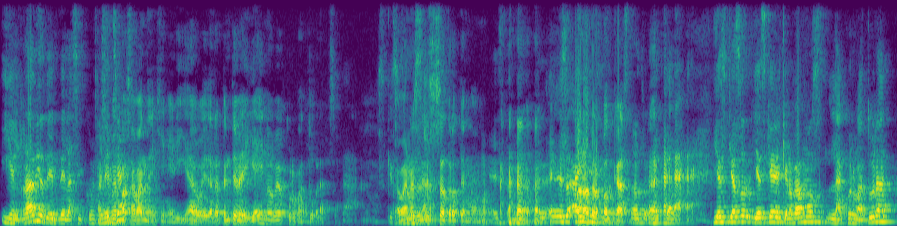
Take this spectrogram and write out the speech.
y el radio de, de la Así circunferencia. me pasaba en la ingeniería, güey. De repente veía y no veo curvaturas. Ah, no, es que Pero eso bueno, es ese, muy ese es otro tema, ¿no? Es también- es- Para otro podcast. otro podcast. Y es que eso, y es que, que no veamos la curvatura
